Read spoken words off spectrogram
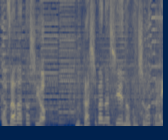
小沢敏夫昔話へのご招待。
